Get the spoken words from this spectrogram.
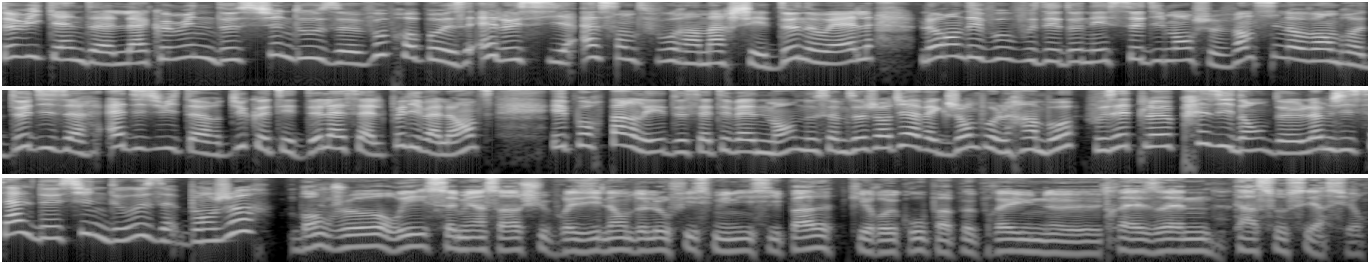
Ce week-end, la commune de Sundouze vous propose elle aussi à son tour un marché de Noël. Le rendez-vous vous est donné ce dimanche 26 novembre de 10h à 18h du côté de la salle polyvalente. Et pour parler de cet événement, nous sommes aujourd'hui avec Jean-Paul Rimbaud. Vous êtes le président de l'OMGISAL de Sundouze. Bonjour. Bonjour, oui, c'est bien ça. Je suis président de l'office municipal qui regroupe à peu près une treizaine d'associations.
